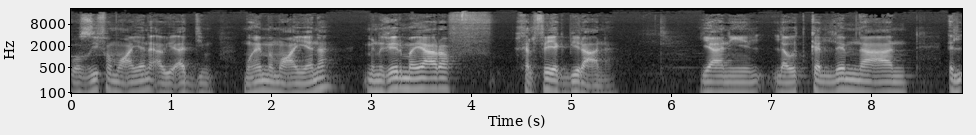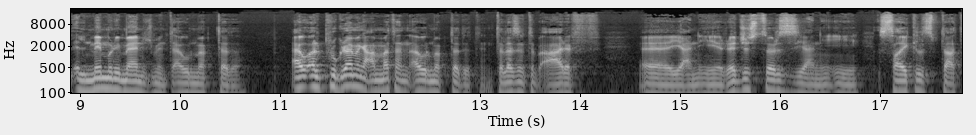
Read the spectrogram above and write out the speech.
وظيفة معينة أو يؤدي مهمة معينة من غير ما يعرف خلفية كبيرة عنها. يعني لو اتكلمنا عن ال memory management أول ما ابتدى أو ال programming عامة أول ما ابتدت أنت لازم تبقى عارف يعني إيه registers يعني إيه cycles بتاعت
